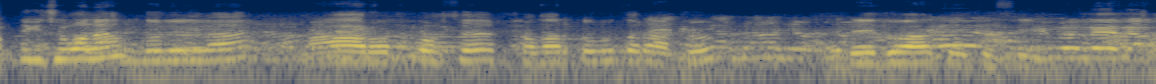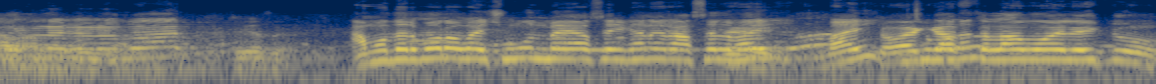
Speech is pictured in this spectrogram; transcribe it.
আপনি কিছু বলেন? আলহামদুলিল্লাহ মা রোড করছে সবার কবুতর আসুক এটাই দোয়া চাইতেছি আমাদের বড় ভাই সুমন ভাই আছে এখানে রাসেল ভাই। ভাই সবাইকে আসসালামু আলাইকুম।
